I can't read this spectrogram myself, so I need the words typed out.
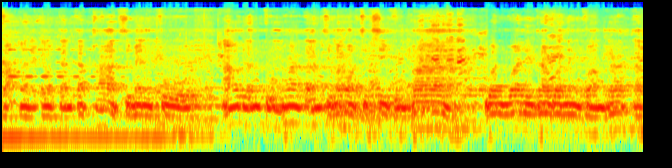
ฝากมาในกรรมการครับผ้าซีเมนต์คูเอาเดือนกุมภาพันธ์กำลังสิมาหอด14กุมภาพันวันวันนี้ครับวันหนึ่งความรักครับ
